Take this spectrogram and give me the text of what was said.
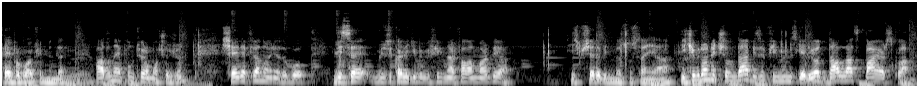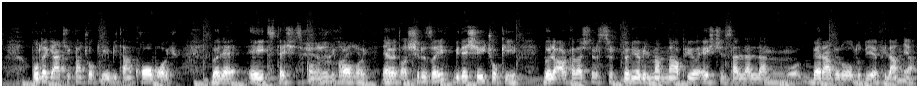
Paperboy filminde. Adını hep unutuyorum o çocuğun. Şeyde falan oynuyordu bu. Lise müzikali gibi bir filmler falan vardı ya. Hiçbir şey de bilmiyorsun sen ya. 2013 yılında bizim filmimiz geliyor. Dallas Buyers Club. Burada gerçekten çok iyi. Bir tane cowboy. Böyle AIDS teşhisi konmuş bir cowboy. Evet aşırı zayıf. Bir de şeyi çok iyi. Böyle arkadaşları sırt dönüyor bilmem ne yapıyor. Eşcinsellerle Hmm. beraber oldu diye filan ya.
